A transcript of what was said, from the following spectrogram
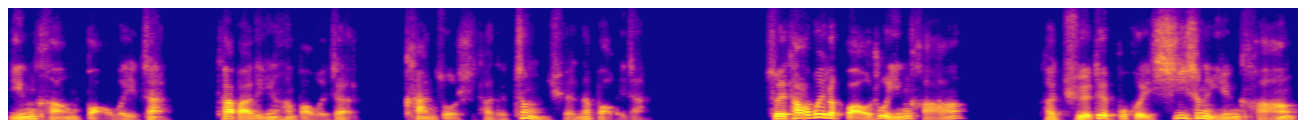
银行保卫战。他把银行保卫战看作是他的政权的保卫战，所以他为了保住银行，他绝对不会牺牲银行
